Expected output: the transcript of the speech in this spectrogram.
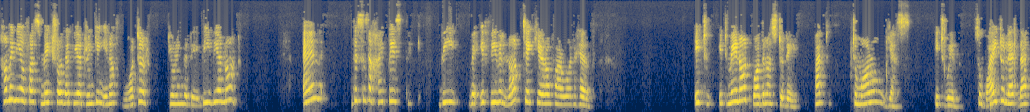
How many of us make sure that we are drinking enough water during the day? We, we are not. And this is a high paced thing. We, if we will not take care of our health, it, it may not bother us today, but tomorrow, yes, it will. So why to let that,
